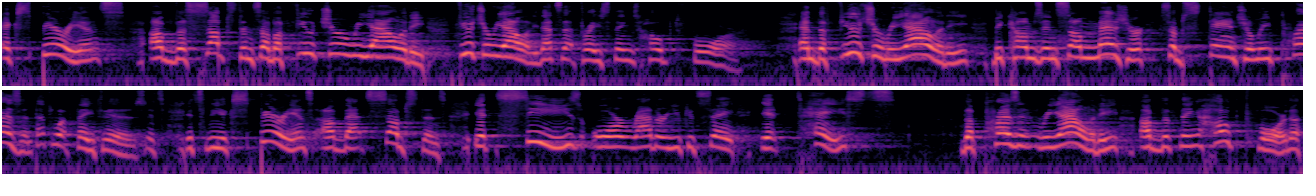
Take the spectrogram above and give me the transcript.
experience of the substance of a future reality. Future reality, that's that phrase, things hoped for. And the future reality becomes, in some measure, substantially present. That's what faith is it's, it's the experience of that substance. It sees, or rather, you could say, it tastes the present reality of the thing hoped for. The,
